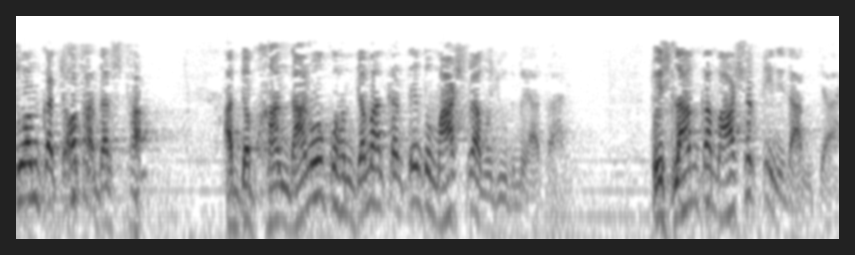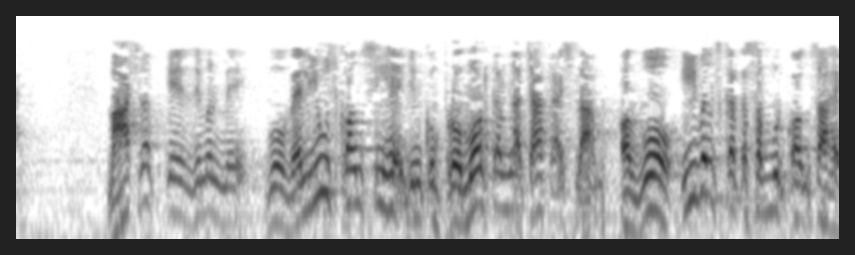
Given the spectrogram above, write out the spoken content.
سوم کا چوتھا درس تھا۔ اب جب خاندانوں کو ہم جمع کرتے ہیں تو معاشرہ وجود میں آتا ہے۔ تو اسلام کا معاشرتی نظام کیا ہے؟ معاشرت کے ضمن میں وہ ویلیوز کون سی ہے جن کو پروموٹ کرنا چاہتا ہے اسلام اور وہ ایونز کا تصور کون سا ہے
